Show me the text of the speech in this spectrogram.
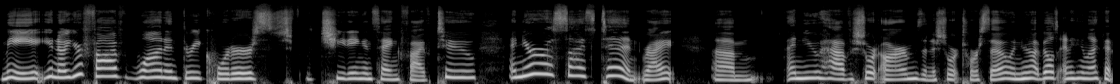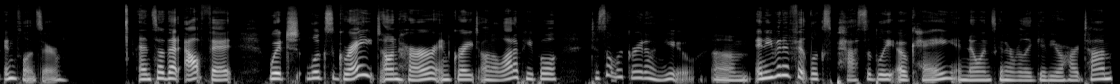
Me, you know, you're five one and three quarters, cheating and saying five two, and you're a size 10, right? Um, and you have short arms and a short torso and you're not built anything like that influencer. And so that outfit, which looks great on her and great on a lot of people, doesn't look great on you. Um, and even if it looks passably okay and no one's going to really give you a hard time,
